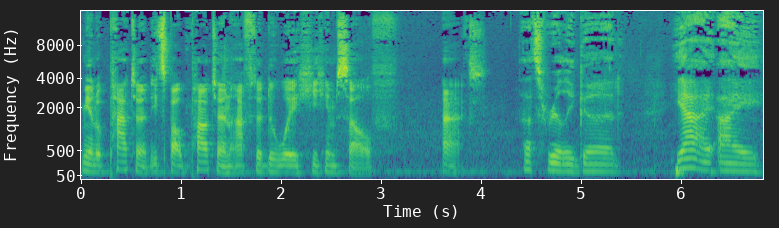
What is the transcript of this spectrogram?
you know, pattern. It's about pattern after the way He Himself acts. That's really good. Yeah, I, I,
